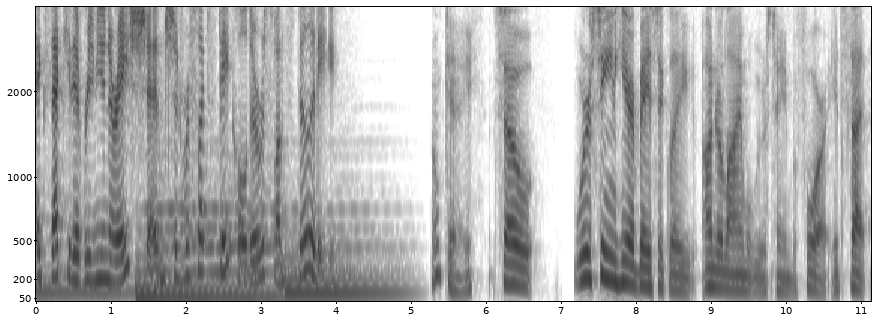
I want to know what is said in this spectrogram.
Executive remuneration should reflect stakeholder responsibility. Okay. So we're seeing here basically underlying what we were saying before. It's that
